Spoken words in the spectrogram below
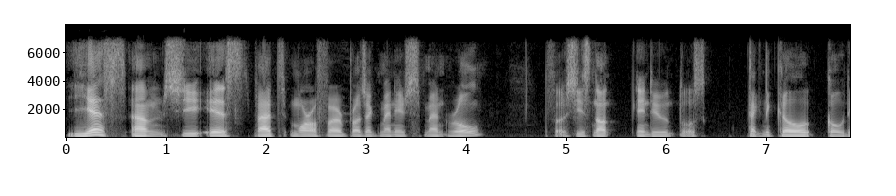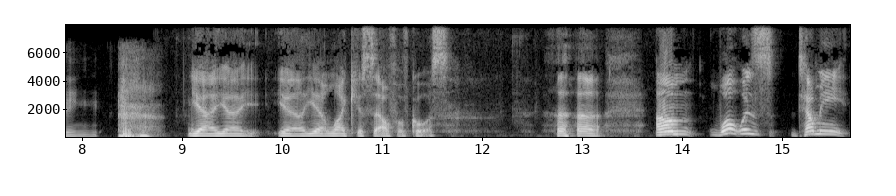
Yes, um, she is, but more of a project management role. So she's not into those technical coding. yeah, yeah, yeah, yeah. Like yourself, of course. um, what was? Tell me.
